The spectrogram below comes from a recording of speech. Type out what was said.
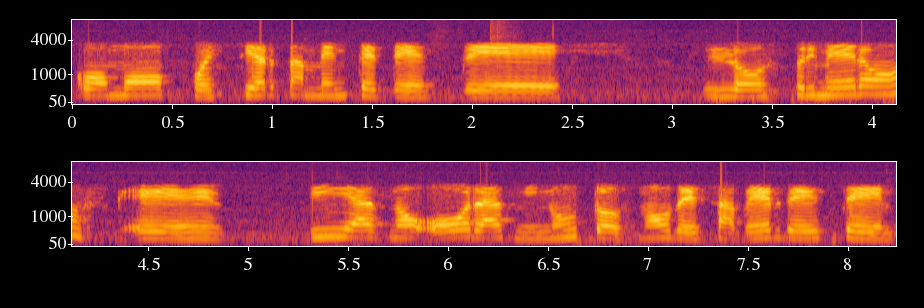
cómo pues ciertamente desde los primeros eh, días, ¿no? Horas, minutos, ¿no? De saber de este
